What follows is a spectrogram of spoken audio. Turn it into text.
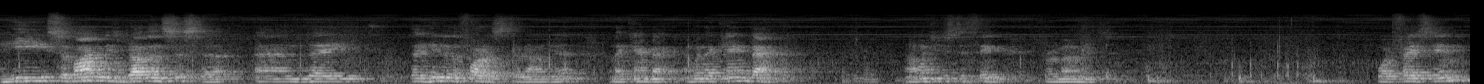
he survived with his brother and sister, and they, they hid in the forest around here, and they came back. And when they came back, I want you just to think for a moment what faced him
